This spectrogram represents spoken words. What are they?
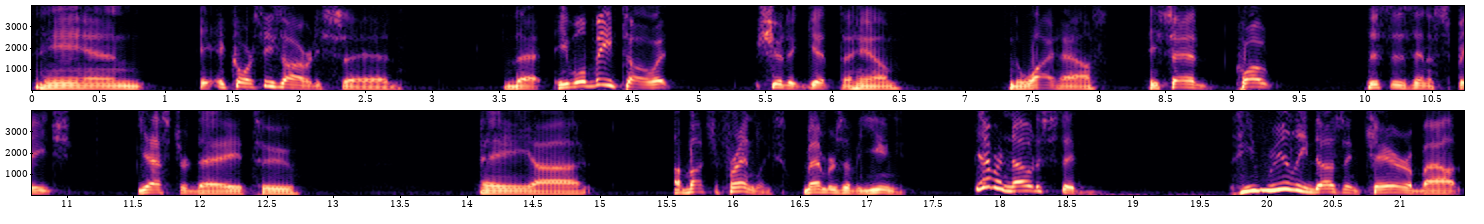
And of course, he's already said that he will veto it should it get to him in the White House. He said, quote, this is in a speech yesterday to a uh, a bunch of friendlies, members of a union. You ever notice that he really doesn't care about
